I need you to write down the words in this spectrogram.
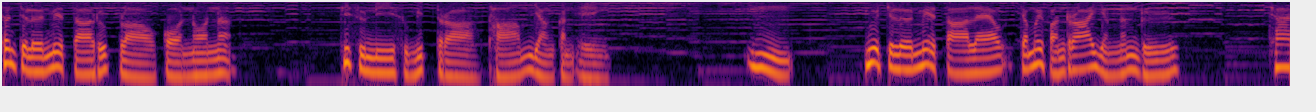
ท่านเจริญเมตตาหรือเปล่าก่อนนอนนะพิสุณีสุมิตราถามอย่างกันเอง อืม เมื่อเจริญเมตตาแล้วจะไม่ฝันร้ายอย่างนั้นหรือ ใช่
